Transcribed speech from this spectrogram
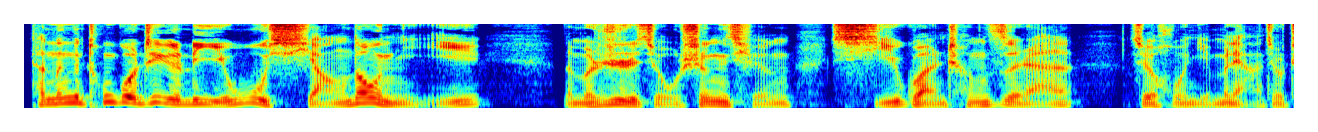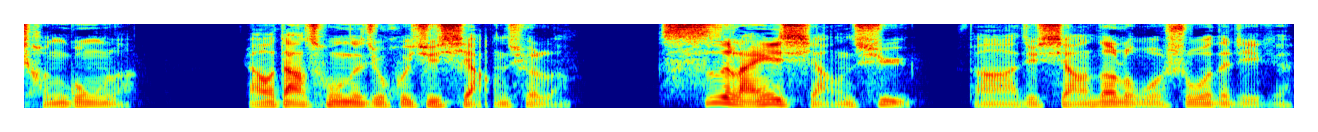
他能通过这个礼物想到你，那么日久生情，习惯成自然，最后你们俩就成功了。然后大葱呢就回去想去了，思来想去啊，就想到了我说的这个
